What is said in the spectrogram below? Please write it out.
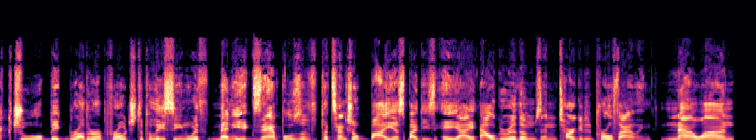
actual big brother approach to policing with many examples of potential bias by these AI algorithms and targeted profiling. Now on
